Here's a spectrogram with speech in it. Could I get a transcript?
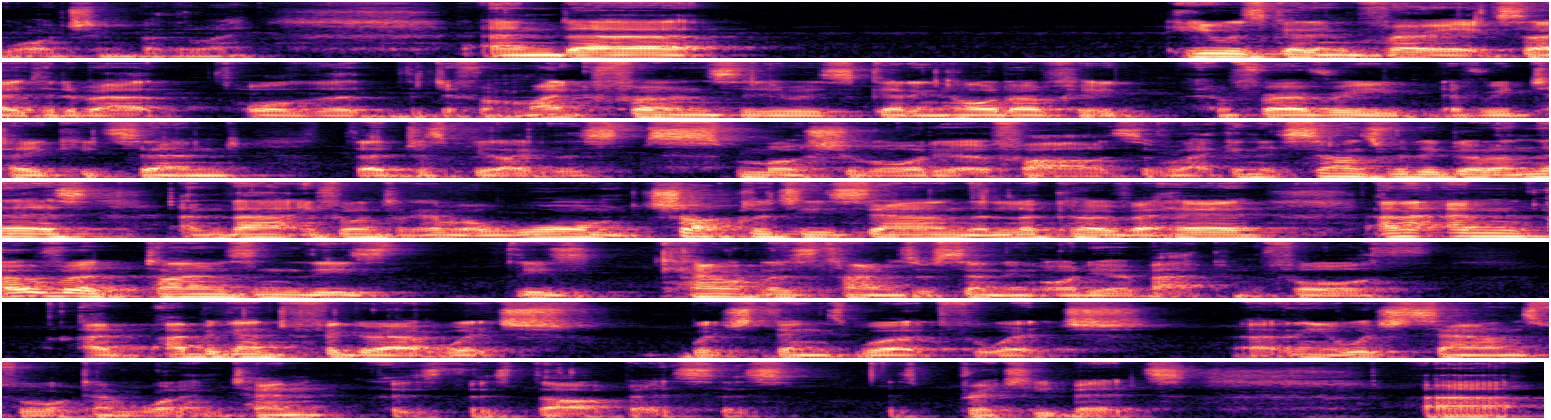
watching, by the way, and he was getting very excited about all the, the different microphones that he was getting hold of. He, and for every every take he'd send, there'd just be like this smush of audio files of like, and it sounds really good on this and that. If you want to have a warm, chocolatey sound, then look over here. And and over times in these these countless times of sending audio back and forth, I, I began to figure out which which things worked for which, uh, you know, which sounds for what kind of what intent. There's there's dark bits, there's there's pretty bits, uh,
